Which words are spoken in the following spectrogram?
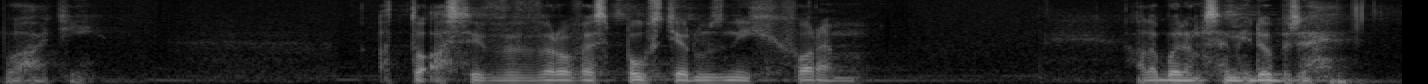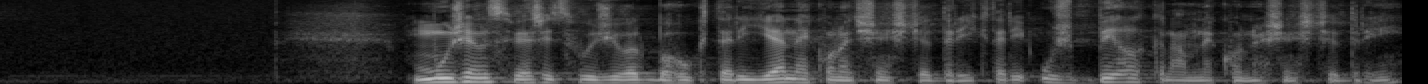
bohatí. A to asi ve spoustě různých forem. Ale budeme se mít dobře. Můžeme svěřit svůj život Bohu, který je nekonečně štědrý, který už byl k nám nekonečně štědrý,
